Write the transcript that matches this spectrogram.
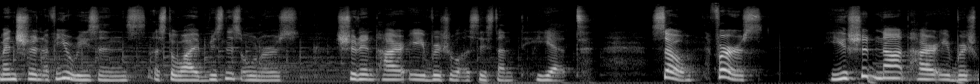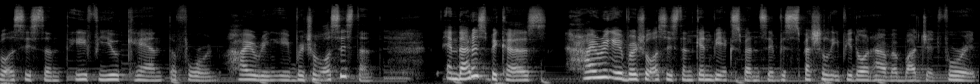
mention a few reasons as to why business owners shouldn't hire a virtual assistant yet. So, first, you should not hire a virtual assistant if you can't afford hiring a virtual assistant. And that is because hiring a virtual assistant can be expensive, especially if you don't have a budget for it.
